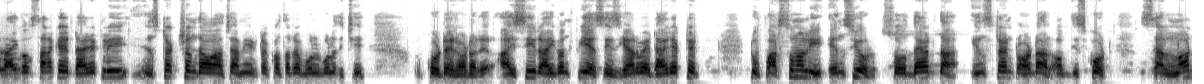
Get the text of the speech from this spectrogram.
রায়গঞ্জ থানাকে ডাইরেক্টলি ইনস্ট্রাকশন দেওয়া আছে। আমি একটা কথাটা বল, বলে দিচ্ছি কোর্টের অর্ডারে IC Raiganj PS is here by directed to personally ensure so that the instant order of this court shall not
